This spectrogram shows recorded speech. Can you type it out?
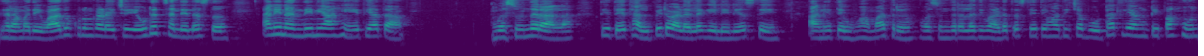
घरामध्ये वाद उकरून काढायचे एवढंच चाललेलं असतं. आणि नंदिनी आहे ती आता वसुंधराला तिथे थालपीठ वाढायला गेलेली असते. आणि तेव्हा मात्र वसुंधराला ती वाढत असते तेव्हा तिच्या बोटातली अंगठी पाहून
